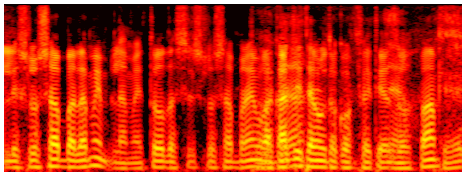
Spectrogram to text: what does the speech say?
לשלושה בלמים, למתודה של שלושה בלמים, רק אל. תיתן לנו את הקונפטי הזה. עוד פעם. כן,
